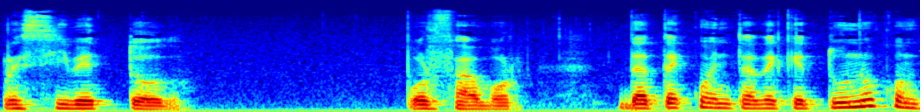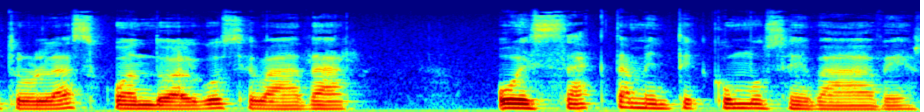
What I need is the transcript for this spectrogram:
Recibe todo. Por favor, date cuenta de que tú no controlas cuando algo se va a dar o exactamente cómo se va a ver.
